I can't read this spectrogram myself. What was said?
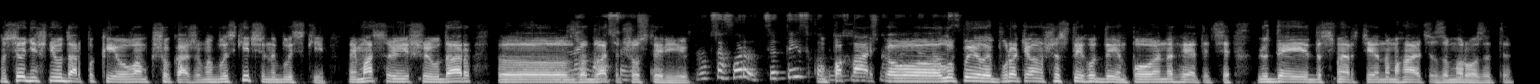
Ну, сьогоднішній удар по Києву вам що каже? Ми близькі чи не близькі? Наймасовіший удар е, за 26 рік. Ну, це фор, це тиск Ну, по Харкову лупили протягом 6 годин по енергетиці. Людей до смерті намагаються заморозити.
